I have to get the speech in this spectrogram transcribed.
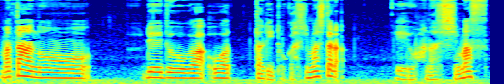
またあのー、霊道が終わったりとかしましたら、えー、お話しします。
